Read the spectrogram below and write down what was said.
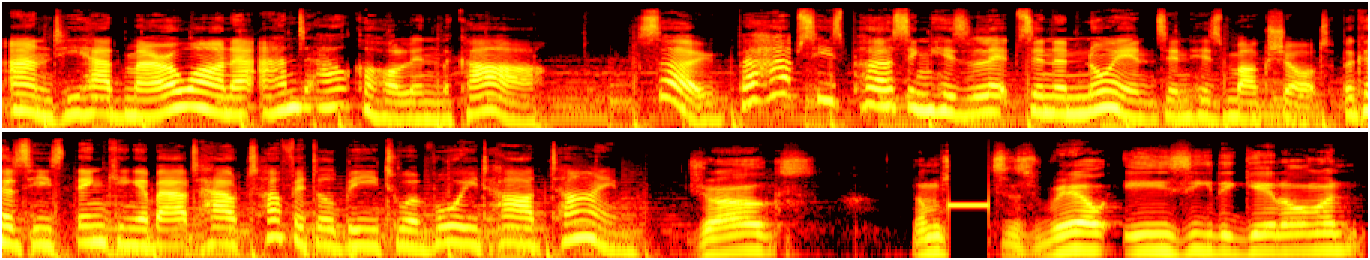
and he had marijuana and alcohol in the car. So, perhaps he's pursing his lips in annoyance in his mugshot because he's thinking about how tough it'll be to avoid hard time. Drugs, them is real easy to get on,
